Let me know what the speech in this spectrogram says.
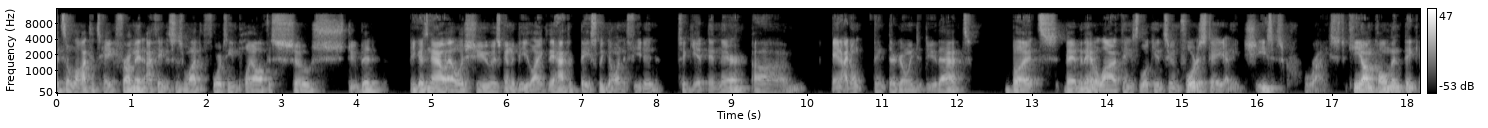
it's a lot to take from it. I think this is why the 14 playoff is so stupid because now LSU is going to be like they have to basically go undefeated to get in there. Um, and I don't think they're going to do that. But they, I mean, they have a lot of things to look into. In Florida State, I mean, Jesus Christ, Keon Coleman, think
